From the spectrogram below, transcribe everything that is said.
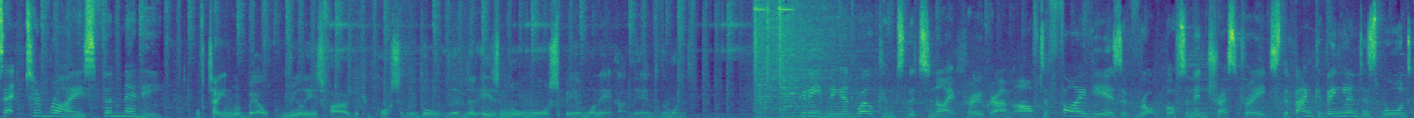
set to rise for many. We've tightened our belt really as far as we can possibly go. There, there is no more spare money at the end of the month. Good evening and welcome to the Tonight programme. After five years of rock bottom interest rates, the Bank of England has warned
